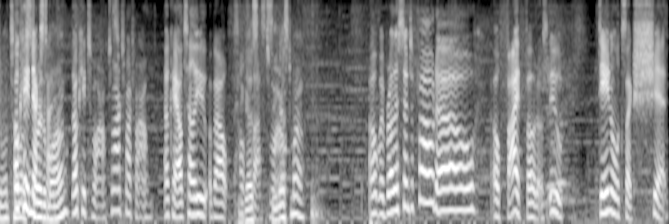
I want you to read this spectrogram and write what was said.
you want to tell okay, us story next tomorrow? time. Okay, tomorrow. Tomorrow, tomorrow, tomorrow. Okay, I'll tell you about See you health guys. class See you guys tomorrow. Oh, my brother sent a photo. Oh, five photos. Ooh, Dana looks like shit.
